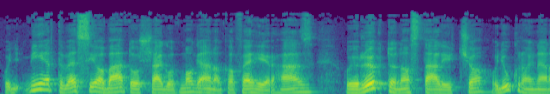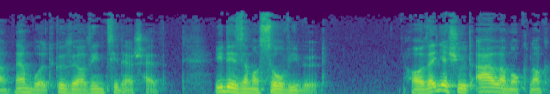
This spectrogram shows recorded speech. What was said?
hogy miért veszi a bátorságot magának a Fehérház, hogy rögtön azt állítsa, hogy Ukrajnának nem volt köze az incidenshez. Idézem a szóvívőt. Ha az Egyesült Államoknak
